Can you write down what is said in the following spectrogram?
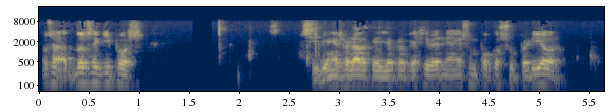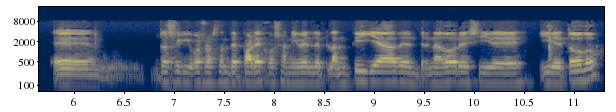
O sea, dos equipos. Si bien es verdad que yo creo que Hibernian es un poco superior eh, dos equipos bastante parejos a nivel de plantilla, de entrenadores y de, y de todo.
